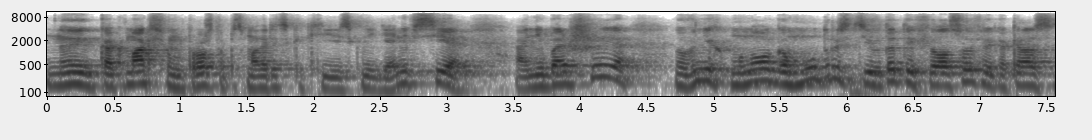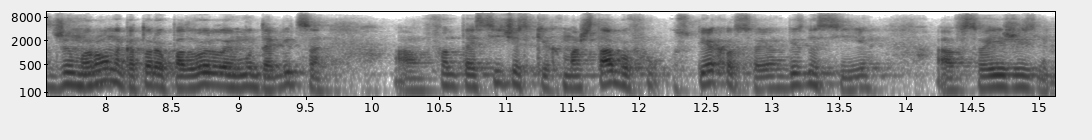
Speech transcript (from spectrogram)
Ну и как максимум просто посмотрите, какие есть книги. Они все а, небольшие, но в них много мудрости и вот этой философии как раз Джима Рона, которая позволила ему добиться а, фантастических масштабов успеха в своем бизнесе и а, в своей жизни.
